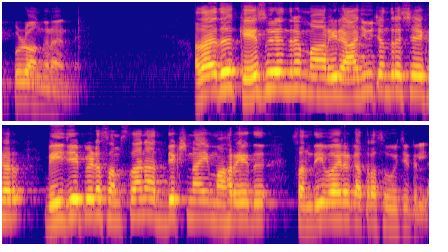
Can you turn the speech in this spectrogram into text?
ഇപ്പോഴും അങ്ങനെ തന്നെ. അതായത് കെ സുരേന്ദ്രൻ മാറി രാജീവ് ചന്ദ്രശേഖർ ബി ജെ പിയുടെ സംസ്ഥാന അധ്യക്ഷനായി മാറിയത് സന്ദീപ് വാര്യർക്ക് അത്ര സൂചിച്ചിട്ടില്ല.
